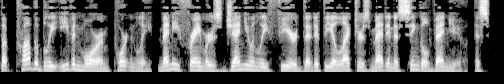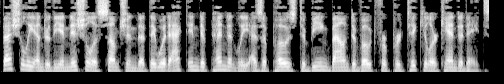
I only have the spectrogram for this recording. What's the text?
But probably even more importantly, many framers genuinely feared that if the electors met in a single venue, especially under the initial assumption that they would act independently as opposed to being bound to vote for particular candidates,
